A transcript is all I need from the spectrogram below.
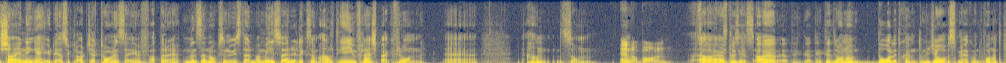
Shining är ju det såklart, Jack Torrance är ju en författare, men sen också nu i Stand By Me så är det liksom, allting är en flashback från eh, han som... En Ja. av barnen. Ja, ja precis. Ja, jag, jag, tänkte, jag tänkte dra något dåligt skämt om Jaws, men jag kommer inte på något.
